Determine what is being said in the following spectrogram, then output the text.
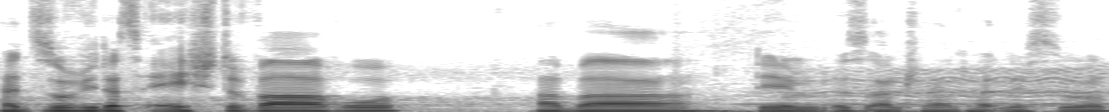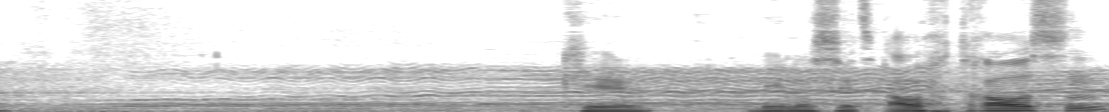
Halt so wie das echte Varo. Aber dem ist anscheinend halt nicht so. Okay, Lena ist jetzt auch draußen.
